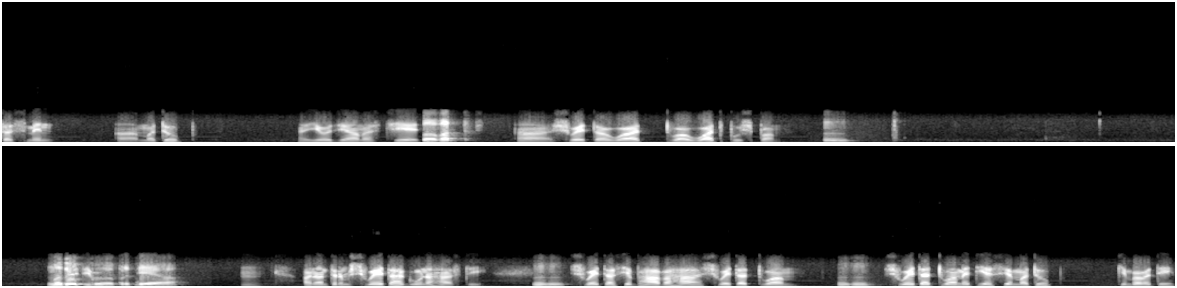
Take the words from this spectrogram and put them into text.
तस्मिन् मतुप् योजयामश्चेत्। त्ववत् अ, श्वेतवत्ववत् पुष्पं हम्म. मधु इति- प्रत्ययः। म्. अनन्तरं श्वेतः गुणः अस्ति। हम्म. श्वेतस्य भावः श्वेतत्वं हम्म. श्वेतत्वम् इत्यस्य मतुप् किं भवति?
